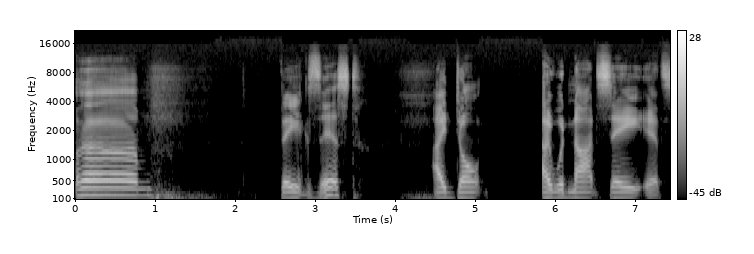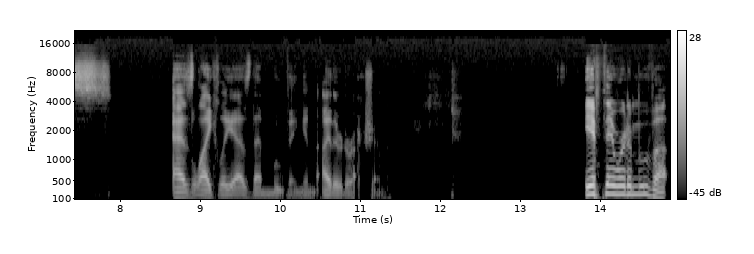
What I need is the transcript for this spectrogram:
Um, they exist. I don't. I would not say it's as likely as them moving in either direction. If they were to move up,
